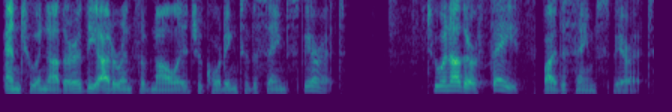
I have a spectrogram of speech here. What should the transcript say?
and to another the utterance of knowledge according to the same Spirit. To another faith by the same Spirit.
